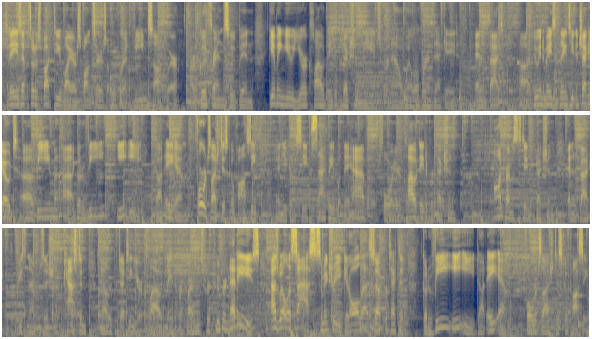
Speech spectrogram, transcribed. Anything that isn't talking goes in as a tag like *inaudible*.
Today's episode is brought to you by our sponsors over at Veeam Software, our good friends who've been giving you your cloud data protection needs for now well over a decade. And in fact, uh, doing amazing things. You can check out uh, Veeam, uh, go to vee.am forward slash disco posse, and you can see exactly what they have for your cloud data protection on premises data protection. And in fact, with the recent acquisition of Kasten, now they're protecting your cloud native requirements for Kubernetes as well as SaaS. So make sure you get all that stuff protected. Go to vee.am forward slash disco posse.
